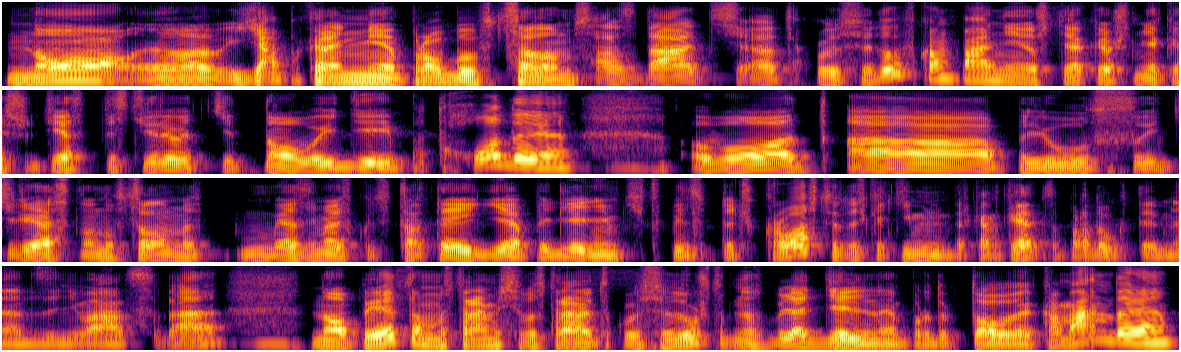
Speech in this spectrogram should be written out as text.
но э, я, по крайней мере, пробую в целом создать э, такую среду в компании, что я, конечно, мне, конечно, тест тестировать какие-то новые идеи, подходы, вот, а плюс интересно, ну, в целом я занимаюсь какой-то стратегией определением каких-то, в принципе, точек роста, то есть какими, например, конкретно продуктами надо заниматься, да, но при этом мы стараемся выстраивать такую среду, чтобы у нас были отдельные продуктовые команды,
